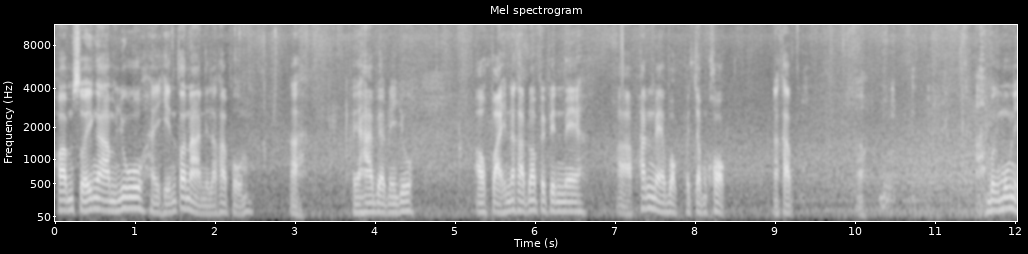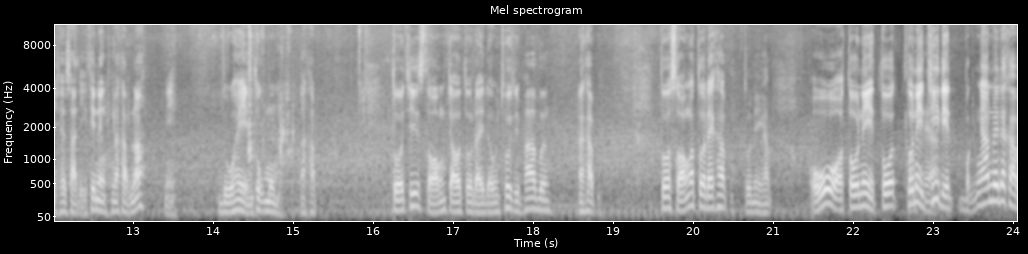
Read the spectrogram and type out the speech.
ความสวยงามอยู่ให้เห็นต้นหน้านี่แหละครับผมอะไปหาแบบนี้อยู่เอาไปนะครับเราไปเป็นแม่อ่าพันธุ์แม่บอกประจำคอกนะครับอะอะเบิ่งมุมนี่ชัดๆอีกที่หนึ่งนะครับเนาะนี่ดูให้เห็นทุกมุมนะครับ ตัวที่สองจะเอาตัวใดเดี๋ยวผมช่วยสิผ้าเบิ่งนะครับ ตัวสองก็ตัวใดครับ ตัวนี้ครับ โอ้ตัวนี้ตัวตัวนี้โอเคที่เด็ดบักงามเลยนะครับ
